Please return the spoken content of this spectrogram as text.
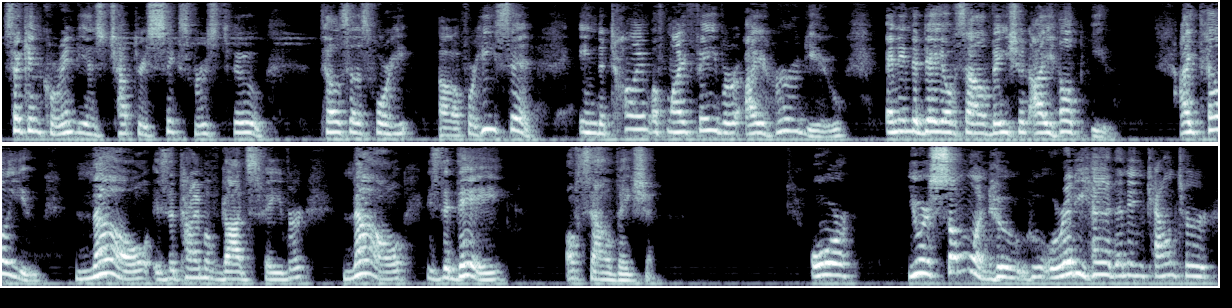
Second Corinthians chapter 6 verse 2 tells us for he uh, for he said, In the time of my favor I heard you, and in the day of salvation I helped you. I tell you, now is the time of God's favor. Now is the day of salvation. Or you are someone who, who already had an encounter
